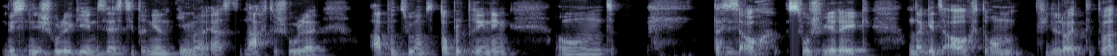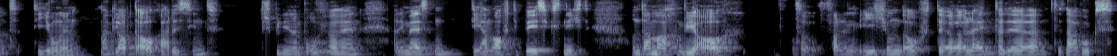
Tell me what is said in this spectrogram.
müssen in die Schule gehen. Das heißt, sie trainieren immer erst nach der Schule. Ab und zu haben sie Doppeltraining und das ist auch so schwierig. Und da geht es auch darum, viele Leute dort, die Jungen, man glaubt auch, ah, das sind spielen in einem Profiverein, aber die meisten, die haben auch die Basics nicht. Und da machen wir auch, also vor allem ich und auch der Leiter der, des Nachwuchs,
